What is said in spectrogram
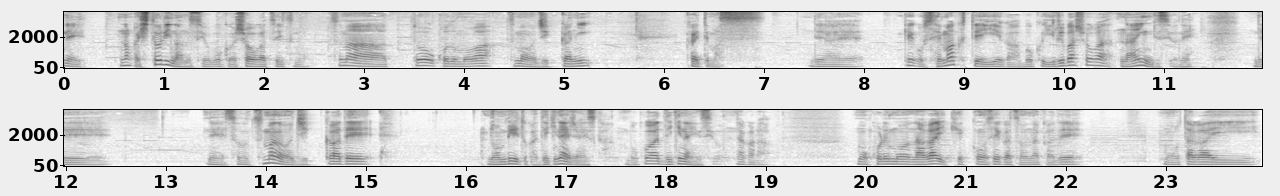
ねなんか一人なんですよ僕は正月いつも。妻と子供は妻の実家に帰ってます。で結構狭くて家が僕いる場所がないんですよね。でねその妻の実家でのんびりとかできないじゃないですか。僕はできないんですよ。だからもうこれも長い結婚生活の中でもうお互い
